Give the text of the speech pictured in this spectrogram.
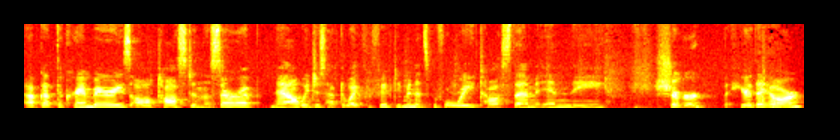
I've got the cranberries all tossed in the syrup. Now we just have to wait for 50 minutes before we toss them in the sugar. But here they are.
